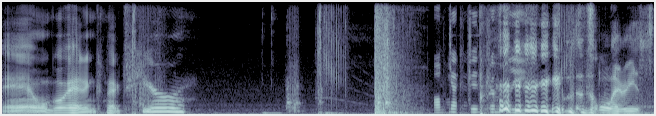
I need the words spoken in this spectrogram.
And we'll go ahead and connect here. Objective complete. That's hilarious.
